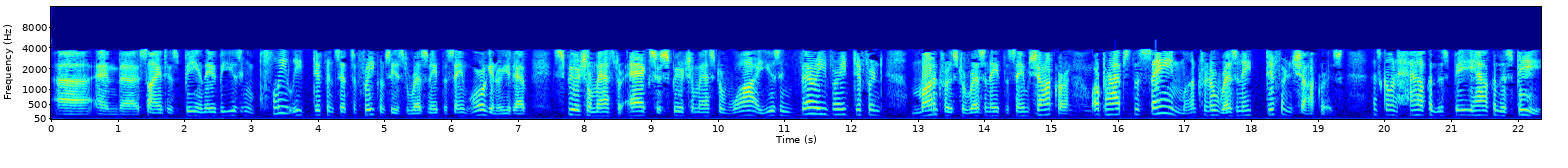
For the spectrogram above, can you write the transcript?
uh, and uh, scientist B, and they would be using completely different sets of frequencies to resonate the same organ. Or you'd have spiritual master X or spiritual master Y using very, very different mantras to resonate the same chakra, mm-hmm. or perhaps the same mantra to resonate different chakras. That's going, how can this be? How can this be?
